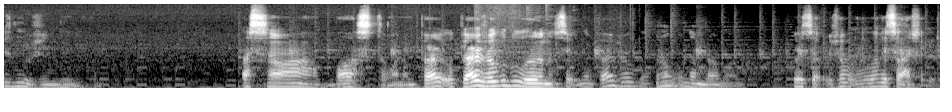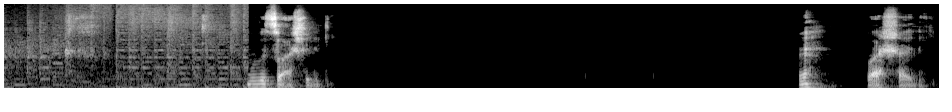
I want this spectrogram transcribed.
Esmugino. Nossa, é uma bosta, mano. O pior, o pior jogo do ano. O pior jogo. Eu não vou lembrar o nome. Vou ver se eu, vou ver se eu acho ele. Vou ver se eu acho ele aqui. É, vou achar ele aqui.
